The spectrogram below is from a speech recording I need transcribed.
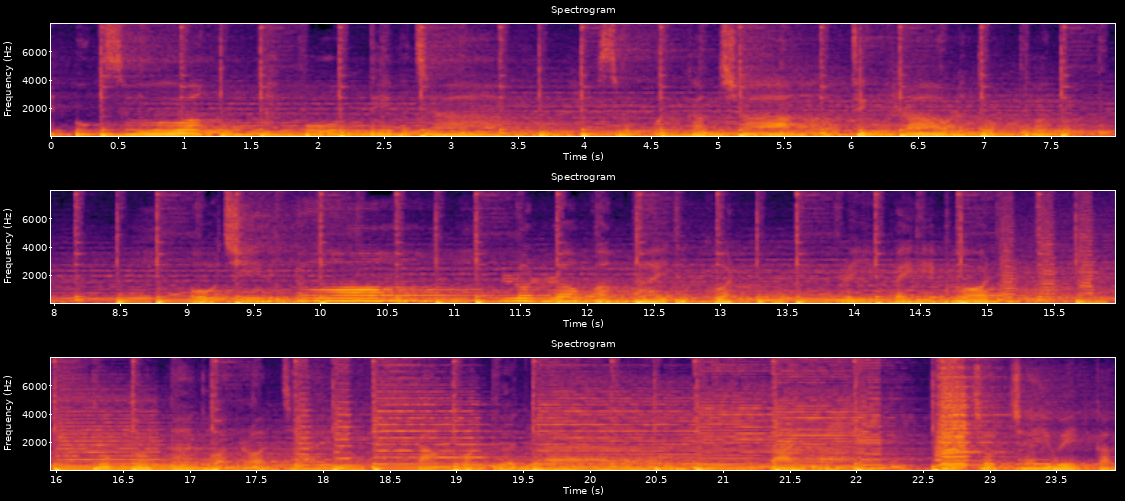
เป็นบุงสวงปวงเทพเจ้าสวดมนต์คำเช้าถึงคราวละทมทน โอ้ชีวิตน้องล้นล้อมความตายทุกคน รีบไปให้พ้น ทุกต้นอาถรร้อนใจต่างคนเกิดแล้วตายไปชดใช้เวรกับ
